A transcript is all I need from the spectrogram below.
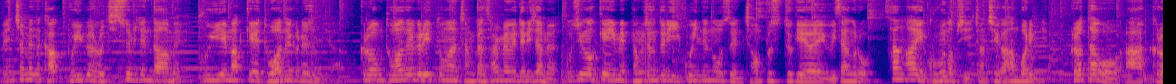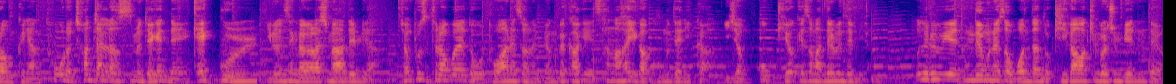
맨 처음에는 각 부위별로 치수를 댄 다음에 부위에 맞게 도안을 그려줍니다. 그럼 도안을 그릴 동안 잠깐 설명을 드리자면 오징어 게임의 병정들이 입고 있는 옷은 점프슈트 계열의 의상으로 상하의 구분 없이 전체가 한 벌입니다. 그렇다고 아 그럼 그냥 통으로 천 잘라서 쓰면 되겠네 개꿀 이런 생각을 하시면 안 됩니다. 점프슈트라고 해도 도안에서는 명백하게 상하의가 구분되니까 이 점 꼭 기억해서 만들면 됩니다. 오늘을 위해 동대문에서 원단도 기가 막힌 걸 준비했는데요.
